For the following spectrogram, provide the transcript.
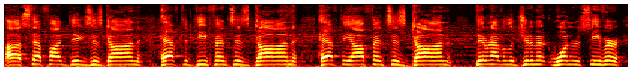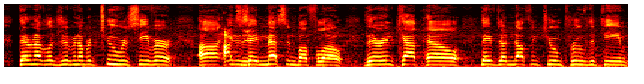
Uh, Stefon Diggs is gone. Half the defense is gone. Half the offense is gone. They don't have a legitimate one receiver. They don't have a legitimate number two receiver. Uh, it is a mess in Buffalo. They're in cap hell. They've done nothing to improve the team.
